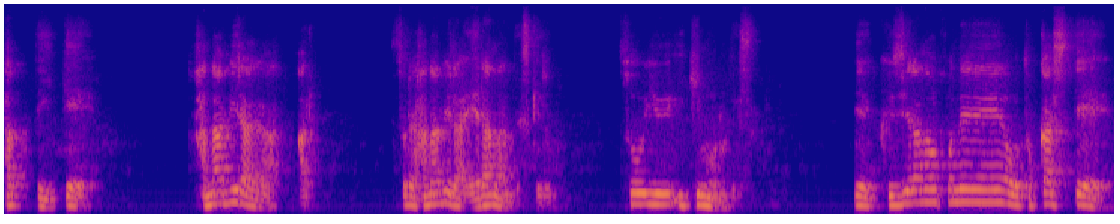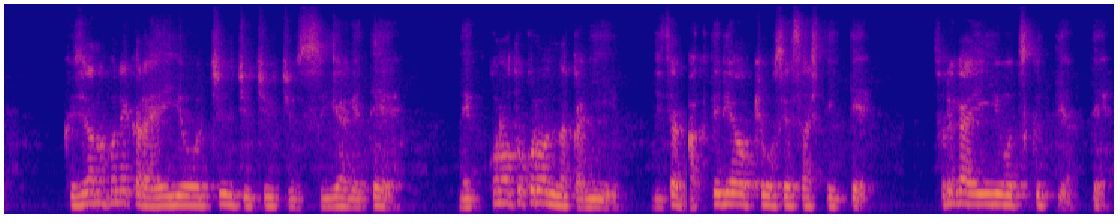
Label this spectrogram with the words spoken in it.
立っていて、花びらがある。それ花びらエラなんですけど、そういう生き物です。で、クジラの骨を溶かして、クジラの骨から栄養をチューチューチューチュー吸い上げて根っこのところの中に実はバクテリアを共生させていてそれが栄養を作ってやって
